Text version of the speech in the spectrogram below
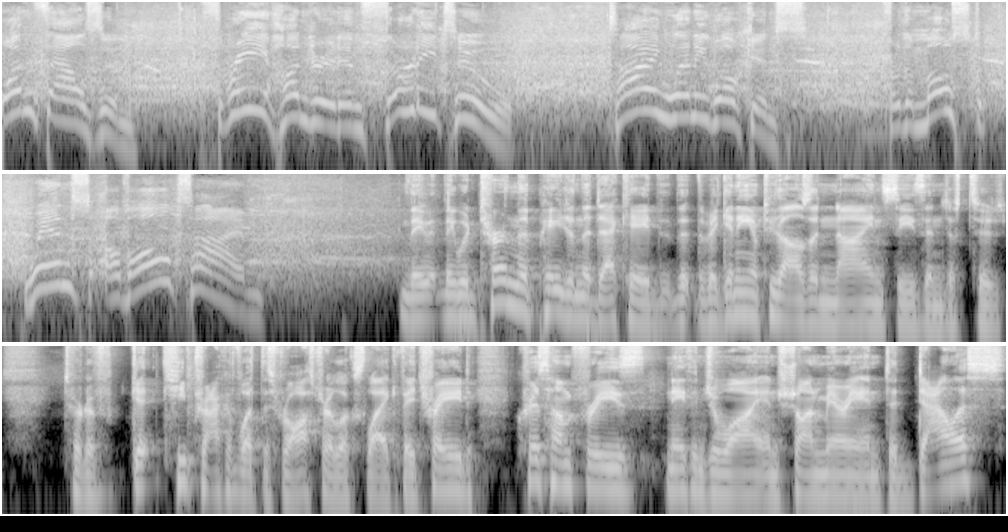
1,332, tying Lenny Wilkens for the most wins of all time. they they would turn the page in the decade, the, the beginning of 2009 season, just to sort of get keep track of what this roster looks like. They trade Kris Humphries, Nathan Jawai, and Shawn Marion to Dallas.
